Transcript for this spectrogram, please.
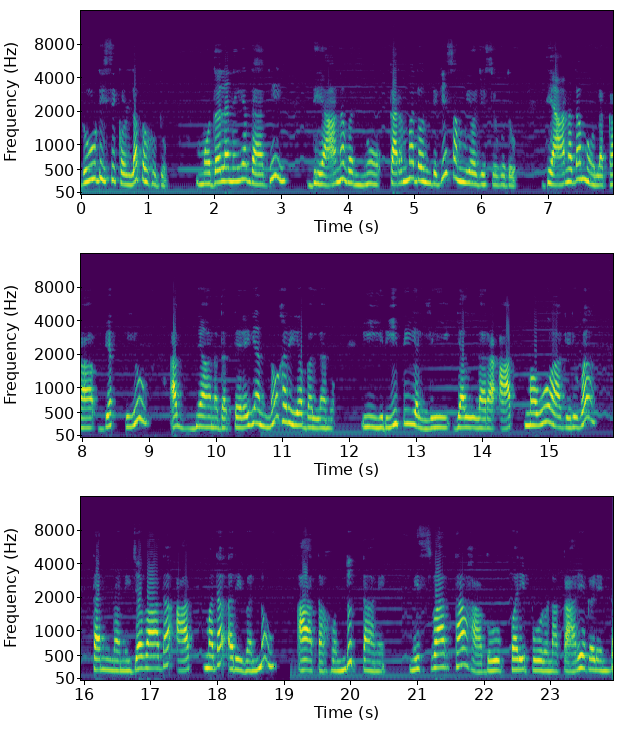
ರೂಢಿಸಿಕೊಳ್ಳಬಹುದು. ಮೊದಲನೆಯದಾಗಿ ಧ್ಯಾನವನ್ನು ಕರ್ಮದೊಂದಿಗೆ ಸಂಯೋಜಿಸುವುದು. ಧ್ಯಾನದ ಮೂಲಕ ವ್ಯಕ್ತಿಯು ಅಜ್ಞಾನದ ತೆರೆಯನ್ನು ಹರಿಯಬಲ್ಲನು. ಈ ರೀತಿಯಲ್ಲಿ ಎಲ್ಲರ ಆತ್ಮವೂ ಆಗಿರುವ ತನ್ನ ನಿಜವಾದ ಆತ್ಮದ ಅರಿವನ್ನು ಆತ ಹೊಂದುತ್ತಾನೆ. ನಿಸ್ವಾರ್ಥ ಹಾಗೂ ಪರಿಪೂರ್ಣ ಕಾರ್ಯಗಳಿಂದ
